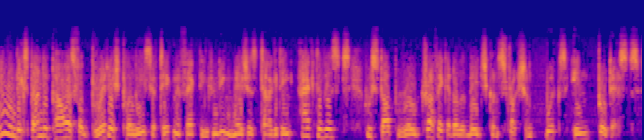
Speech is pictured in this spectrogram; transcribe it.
New and expanded powers for British police have taken effect, including measures targeting activists who stop road traffic and other major construction works in protests.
